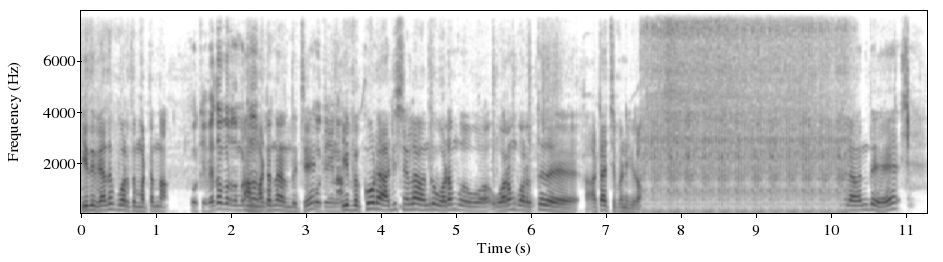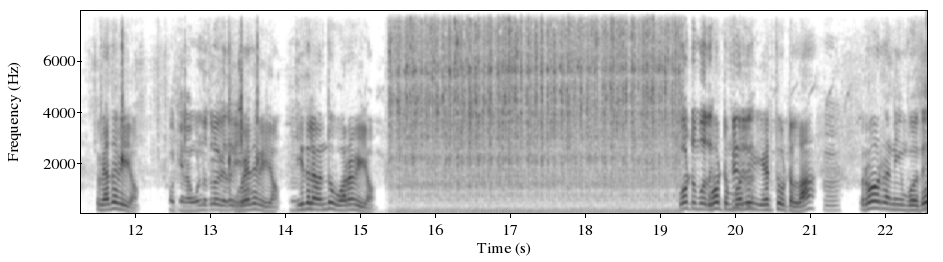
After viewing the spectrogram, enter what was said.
இது விதை போகிறது மட்டும்தான். ஓகே விதை போடுறது ஆ, மட்டும் மட்டும்தான் இருந்துச்சு. இப்போ கூட அடிஷ்னலாக வந்து உடம்பு உரம் போகிறது அட்டாச் பண்ணிக்கிறோம். இதில் வந்து விதை வீயம். ஓகேண்ணா ஒன்றுத்துல விதை விதை வீயம். இதில் வந்து உரம் வீயம். ஓட்டும் போது ஓட்டும் போது எடுத்து விட்டுடலாம். ரோடு ரன்னிங் போது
